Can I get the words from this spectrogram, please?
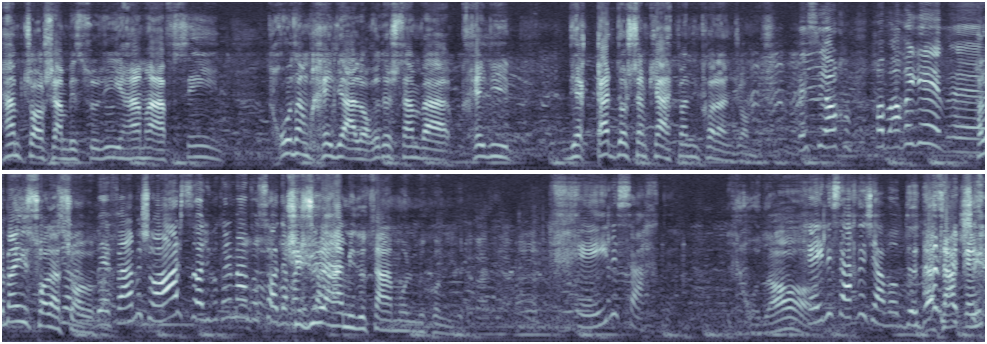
هم چهارشنبه سوری هم هفسین خودم خیلی علاقه داشتم و خیلی دقت داشتم که حتما این کار انجام بشه. بسیار خوب. خب آقای حالا من یه سوال از شما بکنم بفرمایید. شما هر سوالی بکنید من با صادقانه چجوری جواب- حمید رو تحمل می‌کنی؟ خیلی سخته. خدا. خیلی سخته جواب دادن. خیلی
